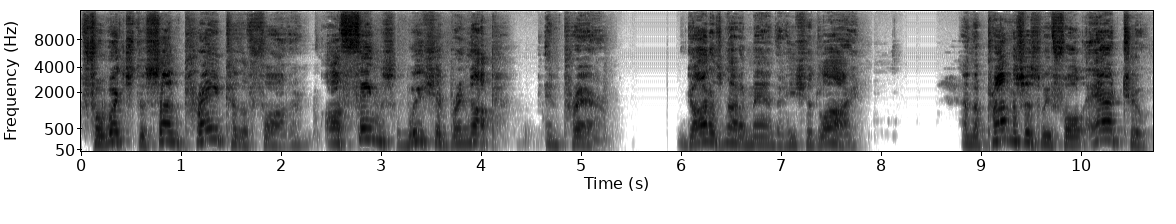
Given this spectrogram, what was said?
for which the Son prayed to the Father, are things we should bring up in prayer. God is not a man that he should lie. And the promises we fall heir to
